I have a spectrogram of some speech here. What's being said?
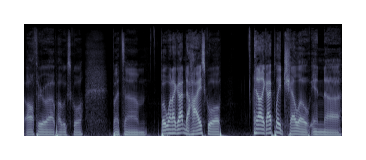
all through uh, public school. But um, but when I got into high school, and like I played cello in uh,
